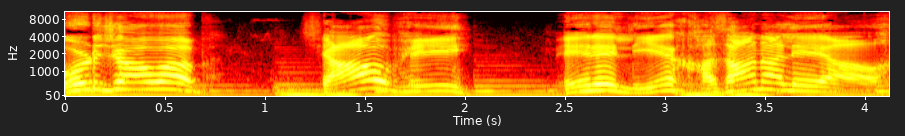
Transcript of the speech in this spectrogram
उड़ जाओ अब। जाओ भी। मेरे लिए खजाना ले आओ।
